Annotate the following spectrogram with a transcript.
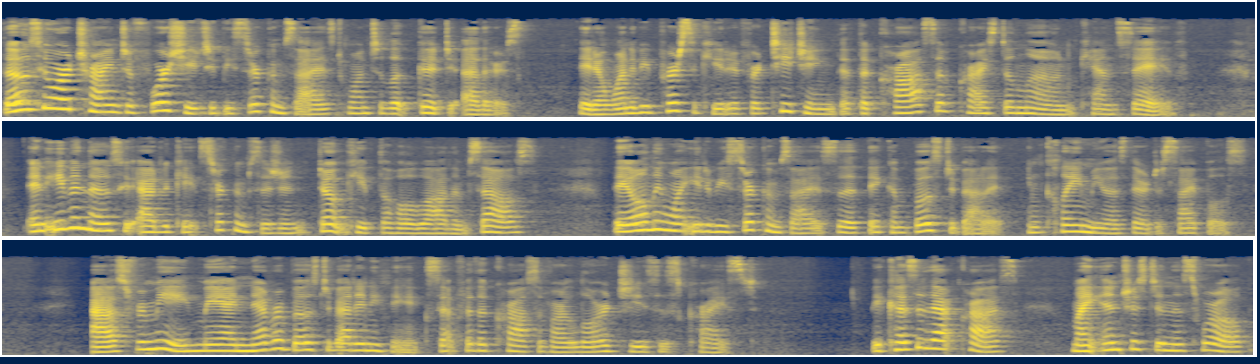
Those who are trying to force you to be circumcised want to look good to others. They don't want to be persecuted for teaching that the cross of Christ alone can save. And even those who advocate circumcision don't keep the whole law themselves. They only want you to be circumcised so that they can boast about it and claim you as their disciples. As for me, may I never boast about anything except for the cross of our Lord Jesus Christ. Because of that cross, my interest in this world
